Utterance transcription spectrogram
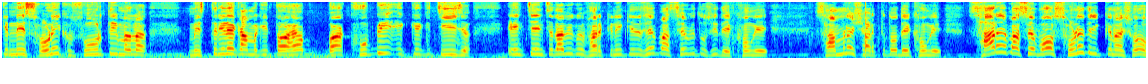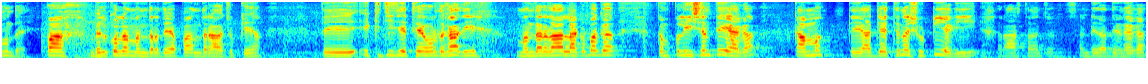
ਕਿੰਨੀ ਸੋਹਣੀ ਖੂਬਸੂਰਤੀ ਮਤਲਬ ਮਿਸਤਰੀ ਨੇ ਕੰਮ ਕੀਤਾ ਹੋਇਆ ਬਾਖੂਬੀ ਇੱਕ ਇੱਕ ਚੀਜ਼ ਇੰਚ ਇੰਚ ਦਾ ਵੀ ਕੋਈ ਫ਼ਰਕ ਨਹੀਂ, ਕਿਸੇ ਪਾਸੇ ਵੀ ਤੁਸੀਂ ਦੇਖੋਗੇ। ਸਾਹਮਣੇ ਸੜਕ ਤੋਂ ਦੇਖੋਗੇ, ਸਾਰੇ ਪਾਸੇ ਬਹੁਤ ਸੋਹਣੇ ਤਰੀਕੇ ਨਾਲ ਸ਼ੋਅ ਹੁੰਦਾ ਹੈ। ਆਪਾਂ ਬਿਲਕੁਲ ਮੰਦਿਰ ਦੇ ਆਪਾਂ ਅੰਦਰ ਆ ਚੁੱਕੇ ਹਾਂ। ਤੇ ਇੱਕ ਚੀਜ਼ ਇੱਥੇ ਹੋਰ ਦਿਖਾ ਦਈਏ, ਮੰਦਿਰ ਦਾ ਲਗਭਗ ਕੰਪਲੀਸ਼ਨ ਤੇ ਹੈਗਾ ਕੰਮ, ਤੇ ਅੱਜ ਇੱਥੇ ਨਾ ਛੁੱਟੀ ਹੈਗੀ, ਰਾਜਸਥਾਨ ਚ ਸੰਡੇ ਦਾ ਦਿਨ ਹੈਗਾ।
